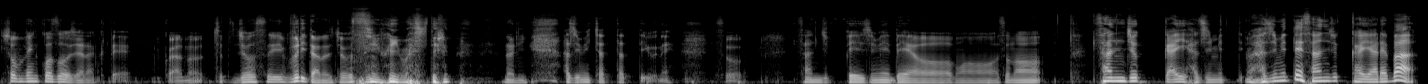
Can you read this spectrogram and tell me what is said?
しょんべん小僧じゃなくて、こうあの、ちょっと浄水、ブリタの浄水を今してるのに始めちゃったっていうね。そう。30ページ目でよ。もう、その、30回始めて、始めて30回やれば、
